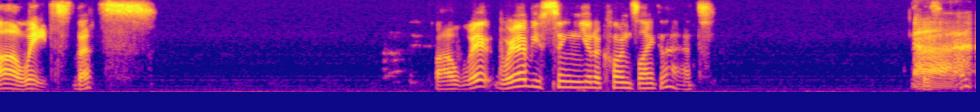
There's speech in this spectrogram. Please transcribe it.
Oh, wait, that's. Uh, where where have you seen unicorns like that? Ah,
